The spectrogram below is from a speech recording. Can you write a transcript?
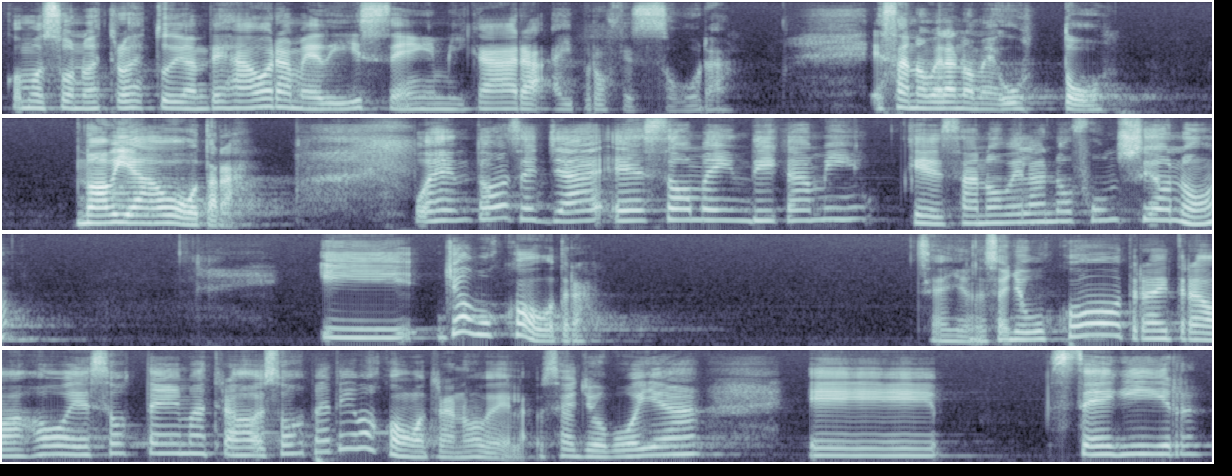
como son nuestros estudiantes ahora, me dicen en mi cara, ay profesora, esa novela no me gustó, no había otra. Pues entonces ya eso me indica a mí que esa novela no funcionó y yo busco otra. O sea, yo, yo busco otra y trabajo esos temas, trabajo esos objetivos con otra novela. O sea, yo voy a eh, seguir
